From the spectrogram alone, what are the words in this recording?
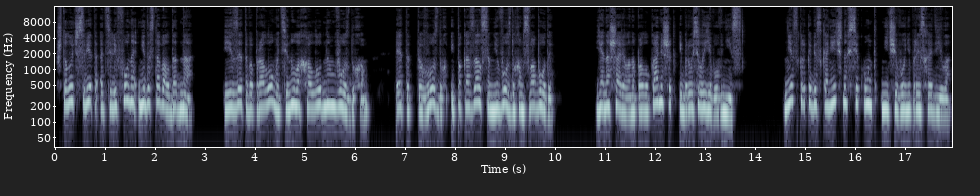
что луч света от телефона не доставал до дна, и из этого пролома тянуло холодным воздухом. Этот-то воздух и показался мне воздухом свободы. Я нашарила на полу камешек и бросила его вниз. Несколько бесконечных секунд ничего не происходило.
